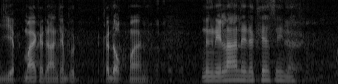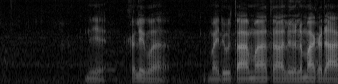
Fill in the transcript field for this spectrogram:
เหยียบไม้กระดานชำรุดกระดกมาเนี่ยหนึ่งในล้านเลยนะแค่นี้นะนี่เขาเรียกว่า ไม่ดูตามาตาเรือและม้กระดาน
